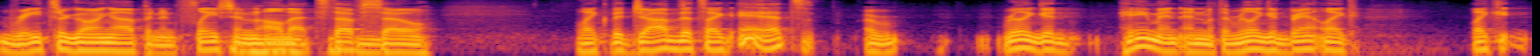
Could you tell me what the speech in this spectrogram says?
rates are going up and inflation and all that stuff. So, like the job that's like, hey, that's a really good payment and with a really good brand, like, like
